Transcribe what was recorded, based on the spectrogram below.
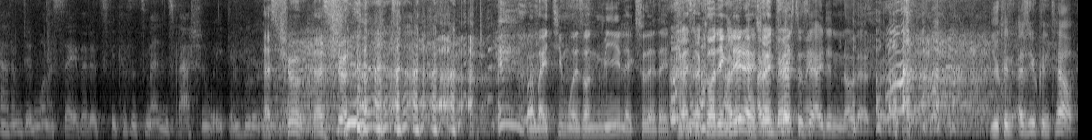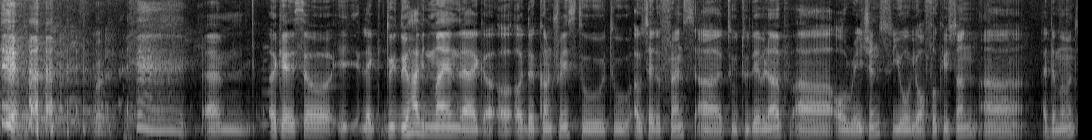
Adam didn't want to say that it's because it's Men's Fashion Week, and he didn't. That's true. That's true. my team was on me, like so that I dressed accordingly. I'm, so I'm embarrassed to, to say I didn't know that, but okay. you can, as you can tell. Um, okay, so like, do, do you have in mind like uh, other countries to, to outside of France uh, to to develop uh, or regions you you're focused on uh, at the moment?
